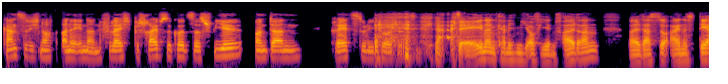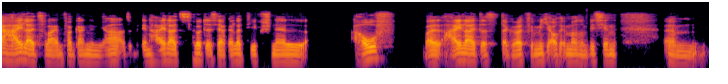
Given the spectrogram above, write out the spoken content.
Kannst du dich noch dran erinnern? Vielleicht beschreibst du kurz das Spiel und dann rätst du die Torschützen. ja, also erinnern kann ich mich auf jeden Fall dran, weil das so eines der Highlights war im vergangenen Jahr. Also mit den Highlights hörte es ja relativ schnell auf, weil Highlight, das, da gehört für mich auch immer so ein bisschen ähm,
